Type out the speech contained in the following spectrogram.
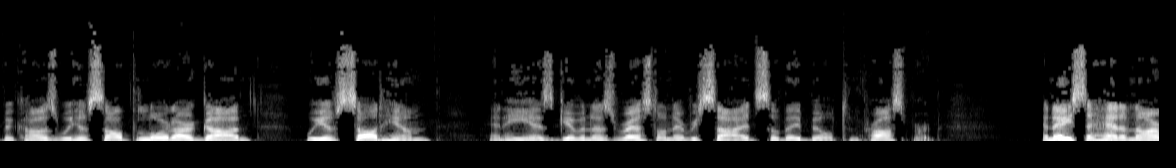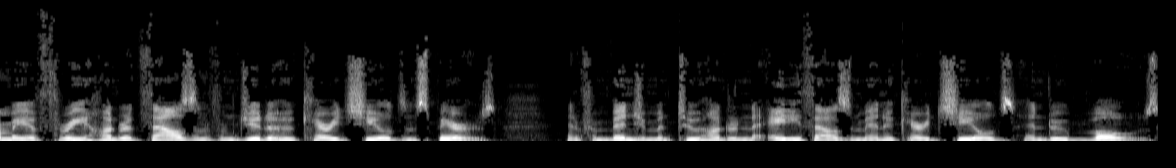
because we have sought the Lord our God, we have sought him and he has given us rest on every side. So they built and prospered. And Asa had an army of three hundred thousand from Judah who carried shields and spears, and from Benjamin two hundred and eighty thousand men who carried shields and drew bows.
